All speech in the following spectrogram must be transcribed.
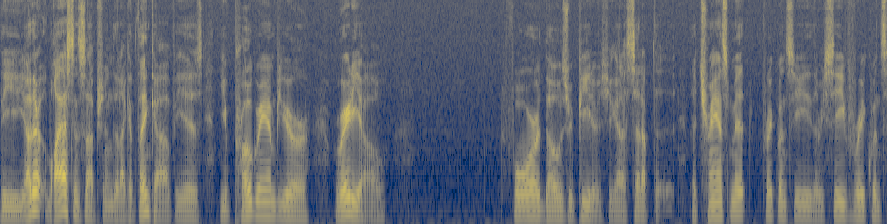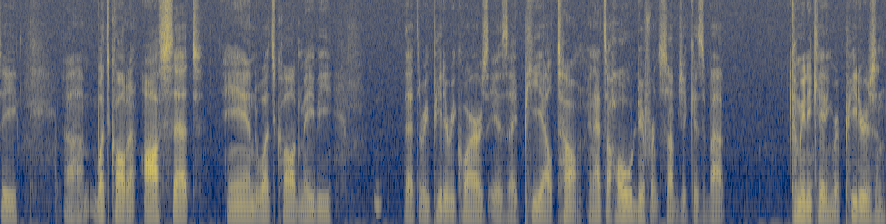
the other last assumption that I could think of is you programmed your radio for those repeaters. You got to set up the, the transmit frequency, the receive frequency, um, what's called an offset and what's called maybe that the repeater requires is a PL tone. And that's a whole different subject is about communicating repeaters and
